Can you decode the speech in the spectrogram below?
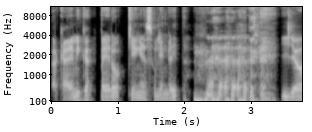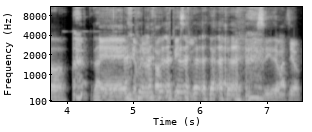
académica, pero ¿quién es Julián Garita? y yo. Eh, qué pregunta difícil. Sí, demasiado.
